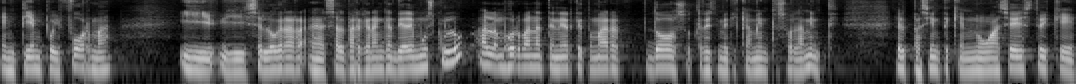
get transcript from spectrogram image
en tiempo y forma, y, se logra eh, salvar gran cantidad de músculo, a lo mejor van a tener que tomar dos o tres medicamentos solamente. El paciente que no hace esto y que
